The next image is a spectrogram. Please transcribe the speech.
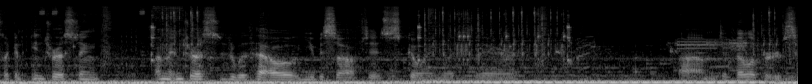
It's like an interesting. I'm interested with how Ubisoft is going with their um, developers.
